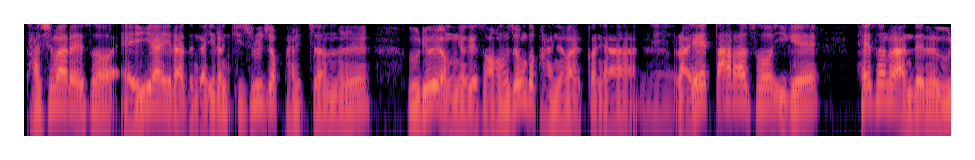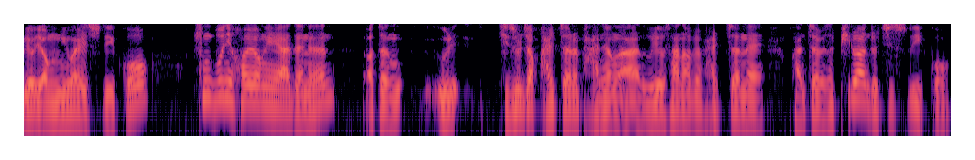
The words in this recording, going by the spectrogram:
다시 말해서 AI라든가 이런 기술적 발전을 의료 영역에서 어느 정도 반영할 거냐에 네. 따라서 이게 해서는 안 되는 의료 영리화일 수도 있고 충분히 허용해야 되는 어떤 의, 기술적 발전을 반영한 음. 의료 산업의 발전의 관점에서 필요한 조치일 수도 있고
